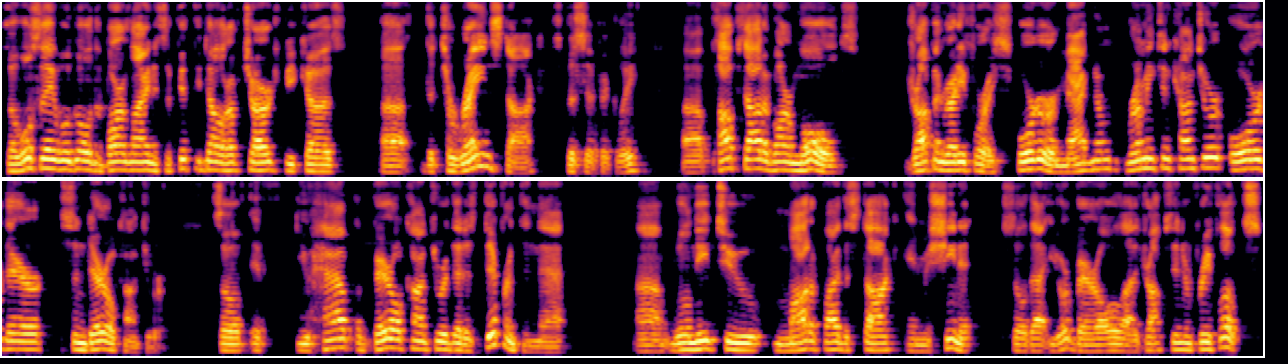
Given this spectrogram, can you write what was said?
So we'll say we'll go with the Bartlein. It's a $50 upcharge because uh, the terrain stock specifically uh, pops out of our molds, drop dropping ready for a Sporter or Magnum Remington contour or their Sendero contour. So if you have a barrel contour that is different than that, um, we'll need to modify the stock and machine it so that your barrel uh, drops in and free floats.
